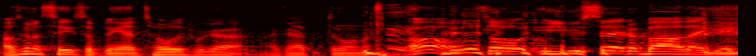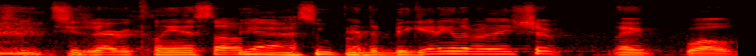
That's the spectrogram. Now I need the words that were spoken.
I was gonna say something. I totally forgot. I got thrown. Off. Oh, so you said about like actually she's very clean and stuff. Yeah, super. In the beginning of the relationship, like, well,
